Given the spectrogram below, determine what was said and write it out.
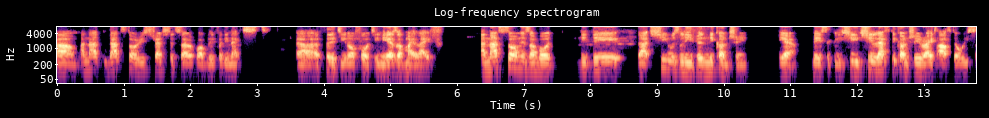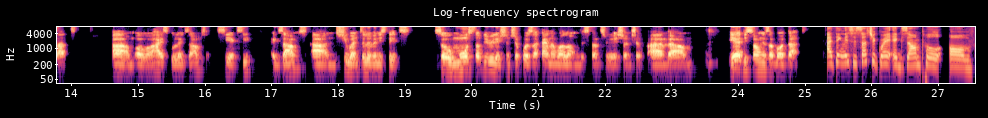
Um, and that, that story stretched itself probably for the next uh, 13 or 14 years of my life. And that song is about the day that she was leaving the country. Yeah, basically. She she left the country right after we sat um, our high school exams, CXC exams, and she went to live in the States. So most of the relationship was a kind of a long distance relationship. And um, yeah, the song is about that. I think this is such a great example of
